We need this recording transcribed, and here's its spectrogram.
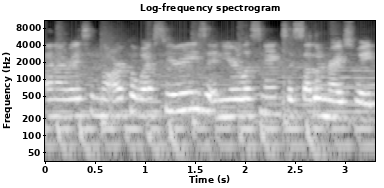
and I race in the ARCA West Series, and you're listening to Southern Race Week.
